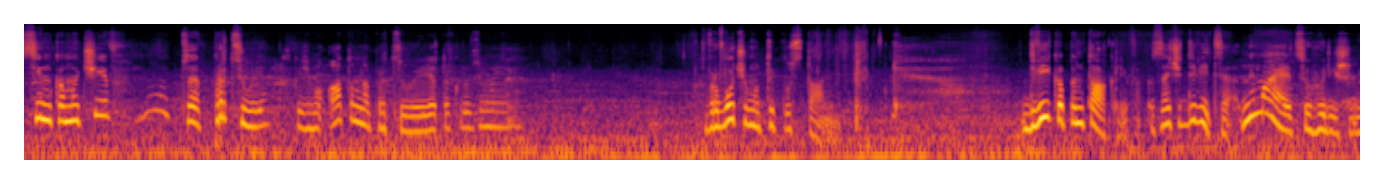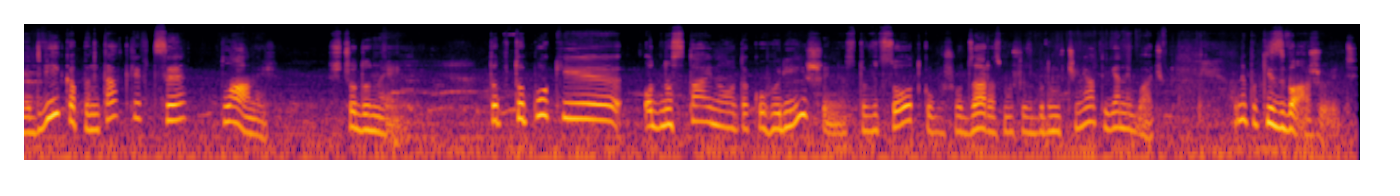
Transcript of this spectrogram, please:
Сімка мечів, ну, це працює, скажімо, атомна працює, я так розумію. В робочому типу стані. Двійка пентаклів. Значить, дивіться, немає цього рішення. Двійка пентаклів це плани щодо неї. Тобто, поки одностайного такого рішення, 100%, що от зараз ми щось будемо вчиняти, я не бачу. Вони поки зважують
